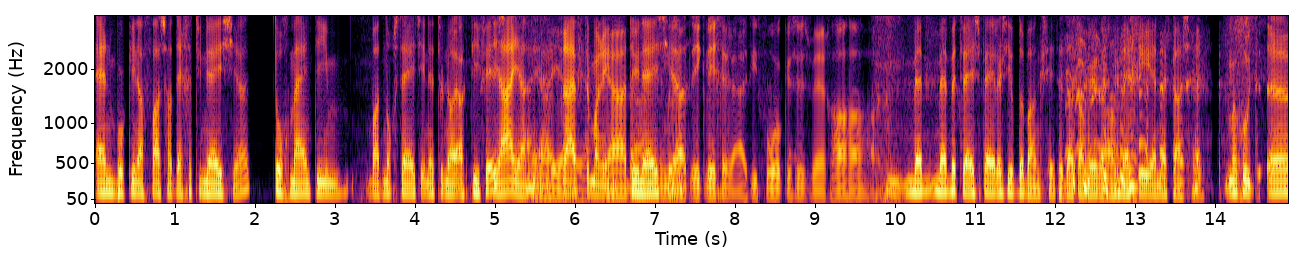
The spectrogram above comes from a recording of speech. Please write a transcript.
En Burkina Faso tegen Tunesië. Toch mijn team wat nog steeds in het toernooi actief is. Ja, ja, ja. ja er maar in. Ja, Tunesië. Ik lig eruit. Die focus is weg. Ha, ha, ha. Met, met mijn twee spelers die op de bank zitten. Dat dan weer wel. Negri en Kasri. Maar goed. Uh,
